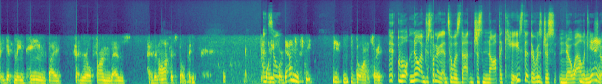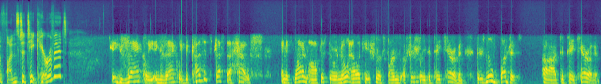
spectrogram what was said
they get maintained by federal funds as as an office building. 24 so, Downing Street Go on, sorry. Uh, well, no, I'm just wondering. And so, was that just not the case that there was just no allocation of funds to take care of it? Exactly, exactly. Because it's just a house and it's not an office, there were no allocation of funds officially to take care of it. There's no budget uh, to take care of it.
